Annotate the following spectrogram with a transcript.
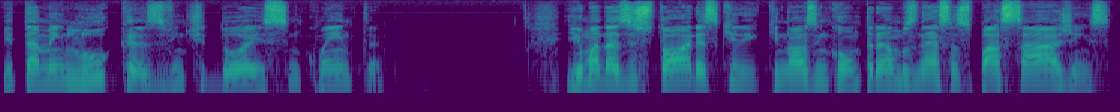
e também Lucas 22, 50. E uma das histórias que, que nós encontramos nessas passagens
